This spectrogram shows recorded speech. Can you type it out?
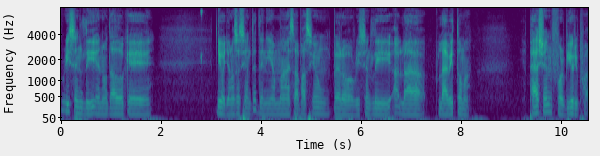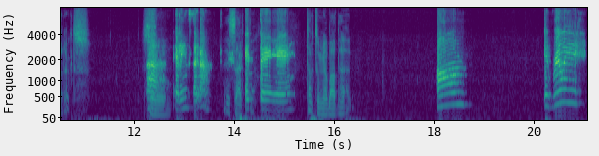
recently he notado que, digo, yo no sé si antes tenía más esa pasión, pero recently ah, la, la he visto más. Passion for beauty products. So, ah, el instagram exacto. este Talk to me about that. Um, it really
